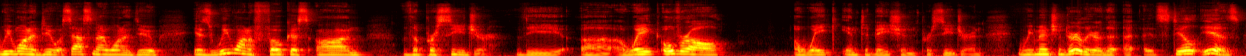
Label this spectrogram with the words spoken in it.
we want to do, what Sass and I want to do, is we want to focus on the procedure, the uh, awake overall awake intubation procedure. And we mentioned earlier that uh, it still is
